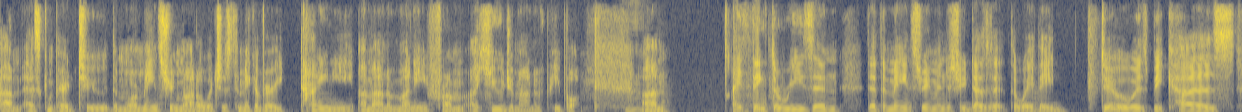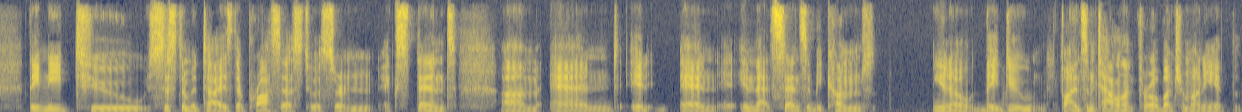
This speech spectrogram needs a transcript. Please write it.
um, as compared to the more mainstream model which is to make a very tiny amount of money from a huge amount of people mm-hmm. um, i think the reason that the mainstream industry does it the way they do is because they need to systematize their process to a certain extent um, and it and in that sense it becomes you know they do find some talent, throw a bunch of money at the,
